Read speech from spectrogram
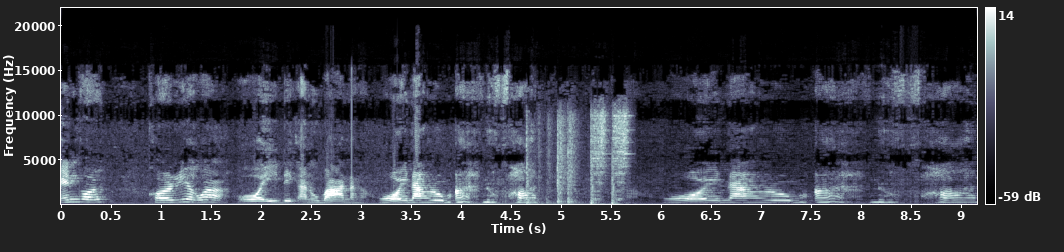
ันนี้เขาเขาเรียกว่าหอยเด็กอนุบาลนะคะหอยนางรมอนุบาลหอยนางรมอนุบาล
